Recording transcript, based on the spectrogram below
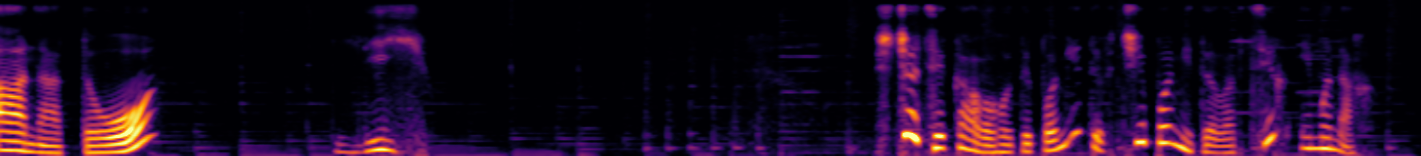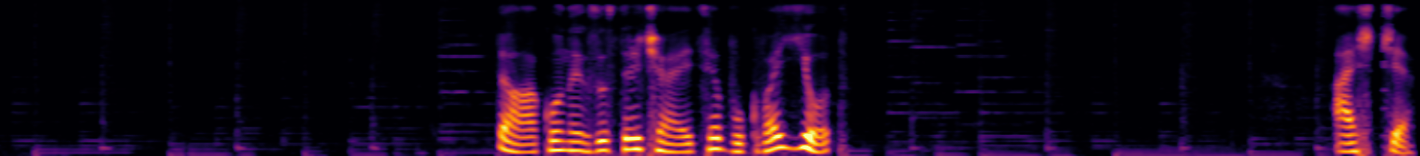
Анатолій. Що цікавого ти помітив чи помітила в цих іменах? Так, у них зустрічається буква Йод. А ще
